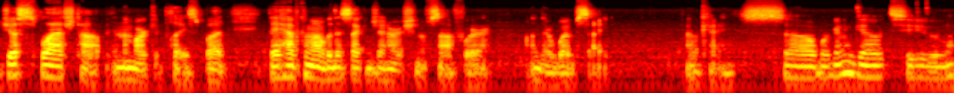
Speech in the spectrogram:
just SplashTop in the marketplace, but they have come out with a second generation of software on their website. Okay, so we're going to go to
